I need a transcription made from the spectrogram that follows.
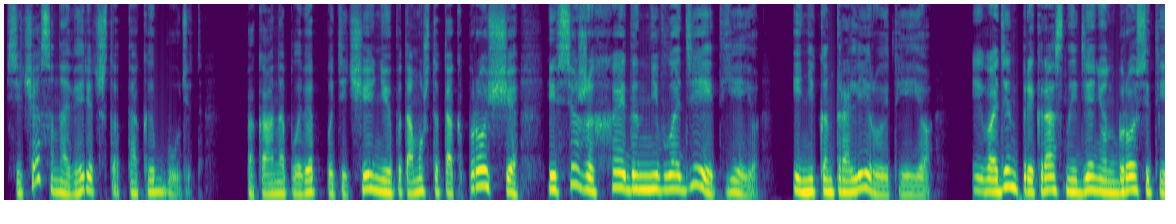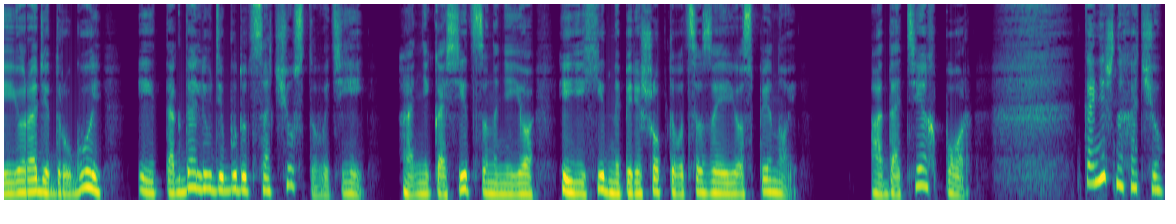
Сейчас она верит, что так и будет. Пока она плывет по течению, потому что так проще, и все же Хейден не владеет ею и не контролирует ее. И в один прекрасный день он бросит ее ради другой, и тогда люди будут сочувствовать ей, а не коситься на нее и ехидно перешептываться за ее спиной. А до тех пор... Конечно, хочу.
